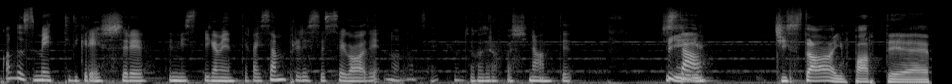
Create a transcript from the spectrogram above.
Quando smetti di crescere tennisticamente, fai sempre le stesse cose, no, non sei più un giocatore affascinante. Ci Sì, sta? Ci sta, in parte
